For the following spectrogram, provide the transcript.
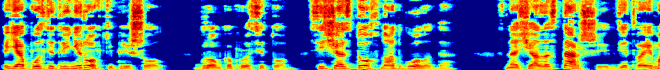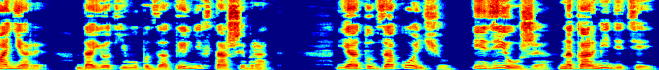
Я после тренировки пришел!» — громко просит он. «Сейчас дохну от голода!» «Сначала старшие, где твои манеры?» — дает ему подзатыльник старший брат. «Я тут закончу. Иди уже, накорми детей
